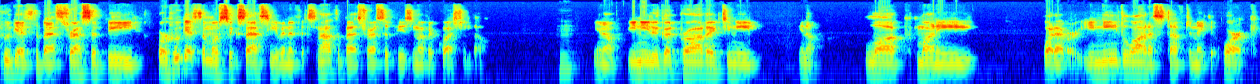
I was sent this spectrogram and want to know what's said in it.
who gets the best recipe or who gets the most success, even if it's not the best recipe, is another question, though. Hmm. You know, you need a good product, you need, you know, luck, money, whatever. You need a lot of stuff to make it work.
